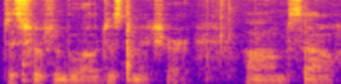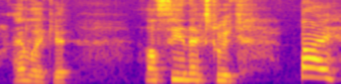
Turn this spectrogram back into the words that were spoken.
description below just to make sure. Um, so, I like it. I'll see you next week. Bye!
